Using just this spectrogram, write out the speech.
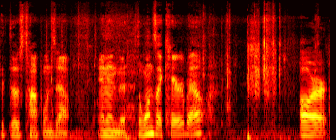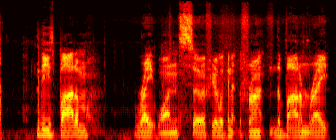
Get those top ones out. And then the, the ones I care about are these bottom right ones. So if you're looking at the front, the bottom right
